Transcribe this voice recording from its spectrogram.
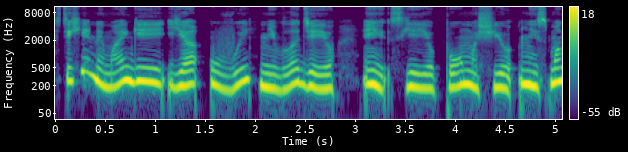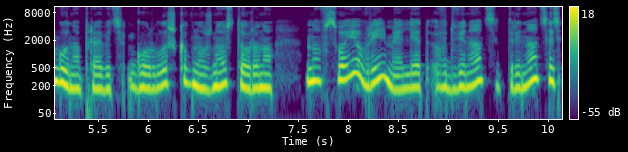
Стихийной магией я, увы, не владею, и с ее помощью не смогу направить горлышко в нужную сторону. Но в свое время, лет в 12-13,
